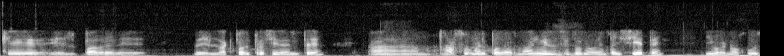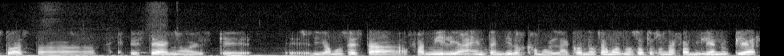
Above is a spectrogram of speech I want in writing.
que el padre de, del actual presidente asume el poder, ¿no? En 1997 y bueno, justo hasta este año es que eh, digamos, esta familia, entendido como la conocemos nosotros, una familia nuclear,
